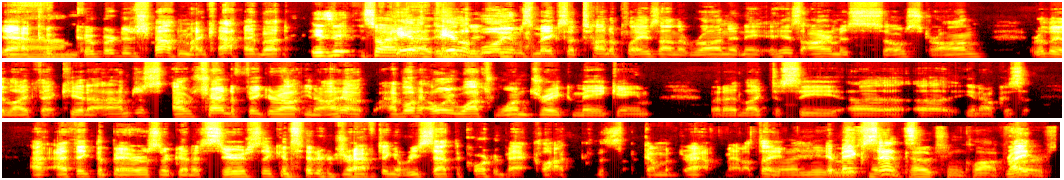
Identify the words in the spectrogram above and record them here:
yeah, Um, Cooper DeJean, my guy, but Is it so? I- Caleb, it Caleb just- Williams makes a ton of plays on the run, and it- his arm is so strong. Really like that kid. I- I'm just I was trying to figure out. You know, I have have only- only watched one Drake Maye game, but I'd like to see. Uh, uh, you know, because I, I think the Bears are going to seriously consider drafting and reset the quarterback clock this coming draft. Man, I'll tell you, Well, it makes sense, coaching clock right? first.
